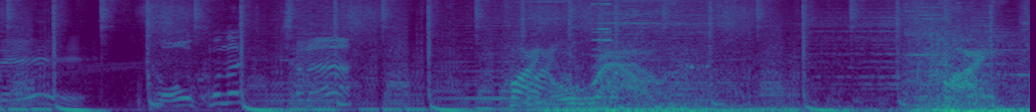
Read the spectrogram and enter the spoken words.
ねそこなっちゃな Final round Fight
